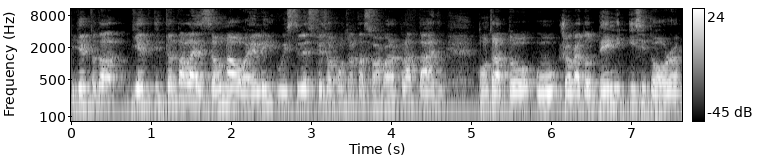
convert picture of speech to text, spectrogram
E diante de, toda, diante de tanta lesão na OL, o Steelers fez uma contratação agora pela tarde. Contratou o jogador Danny Isidora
